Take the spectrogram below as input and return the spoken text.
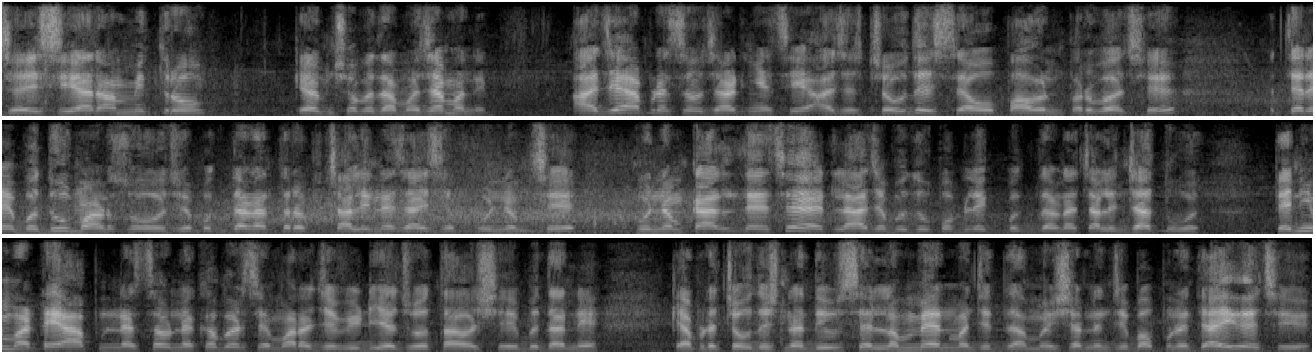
જય સિયારામ મિત્રો. કેમ છો બધા મજામાં ને? આજે આપણે સૌ જાણીએ છીએ, આજે ચૌદસ્યાઓ પાવન પર્વ છે. અત્યારે બધું માણસો જે બગદાણા તરફ ચાલીને જાય છે, પૂનમ છે, પૂનમ કાલે છે, એટલે આજે બધું પબ્લિક બગદાણા ચાલીને જતું હોય. તેની માટે આપણને સૌને ખબર છે, મારા જે વીડિયો જોતા હશે એ બધાને, કે આપણે ચૌદશના દિવસે લંબેનમાં જે મહિષાનંદજી બાપુને ત્યાં આવીએ છીએ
